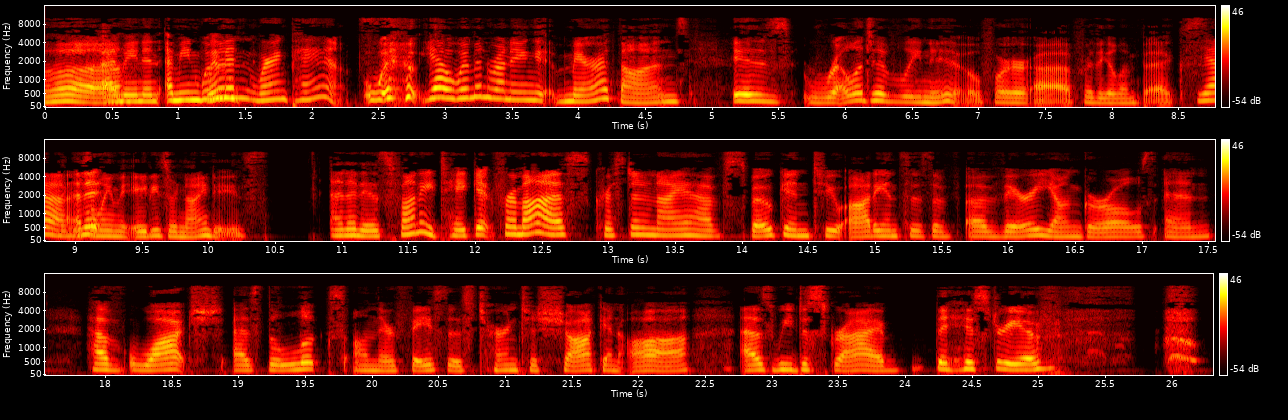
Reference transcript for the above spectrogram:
I mean, and I mean, women, Women wearing pants. w- yeah, women running marathons is relatively new for, uh, for the Olympics. Yeah, and it- only in the 80s or 90s. And it is funny. Take it from us. Cristen and I have spoken to audiences of, of very young girls and have watched as the looks on their faces turn to shock and awe as we describe the history of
